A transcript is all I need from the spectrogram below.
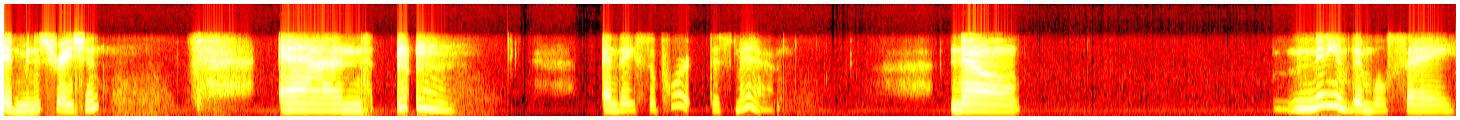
administration and and they support this man. Now, many of them will say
